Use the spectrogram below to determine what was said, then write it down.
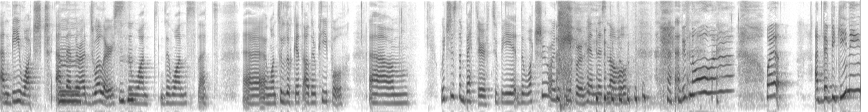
and be watched, and mm. then there are dwellers, mm -hmm. the mm-hmm. one, the ones that uh, want to look at other people. Um, which is the better, to be the watcher or the keeper in this novel? this novel, well, at the beginning,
